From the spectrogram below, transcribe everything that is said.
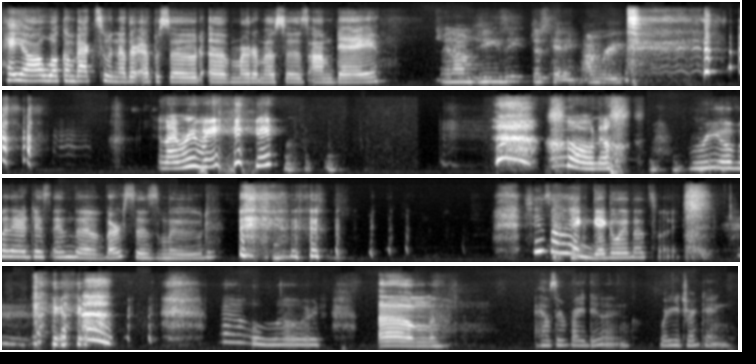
Hey y'all, welcome back to another episode of Murder Mosas. I'm Day. And I'm Jeezy. Just kidding. I'm Reed. and I'm Ruby. oh no. Ree over there just in the verses mood. She's over there giggling. That's funny. oh Lord. Um how's everybody doing? What are you drinking?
